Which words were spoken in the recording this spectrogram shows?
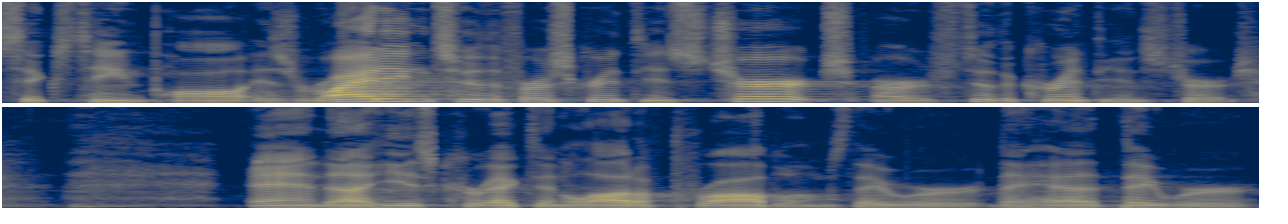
16, Paul is writing to the 1 Corinthians church, or to the Corinthians church, and uh, he is correcting a lot of problems. They were, they had, they were,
